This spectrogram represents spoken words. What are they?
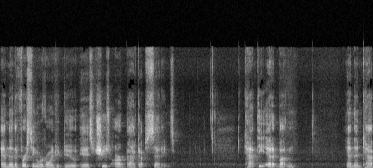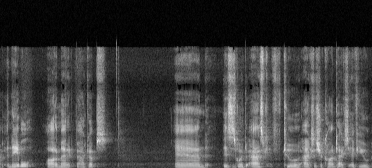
And then the first thing we're going to do is choose our backup settings. Tap the edit button and then tap enable automatic backups. And this is going to ask to access your contacts. If you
